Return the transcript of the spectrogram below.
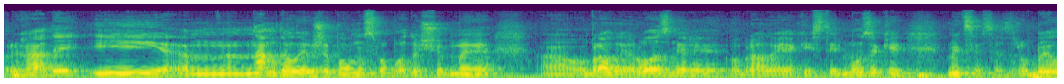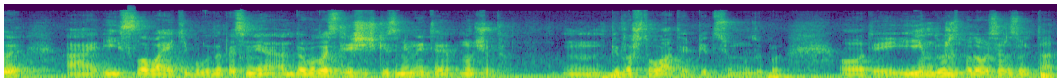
бригади, і ем, нам дали вже повну свободу, щоб ми обрали розміри, обрали якийсь стиль музики. Ми це все зробили. І слова, які були написані, довелось трішечки змінити, ну щоб. Підлаштувати під цю музику, от і їм дуже сподобався результат.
